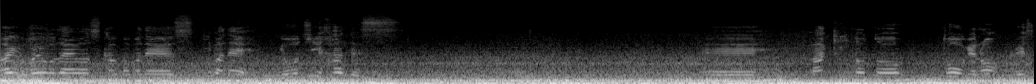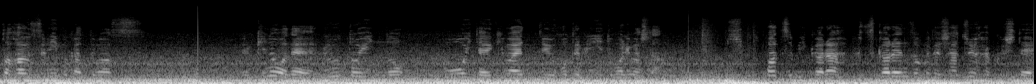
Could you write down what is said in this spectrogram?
はいおはようございます。カンパパです。今ね4時半です。えー、牧野と峠のレストハウスに向かってます。えー昨日はねルートインの大分駅前っていうホテルに泊まりました。出発日から2日連続で車中泊して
